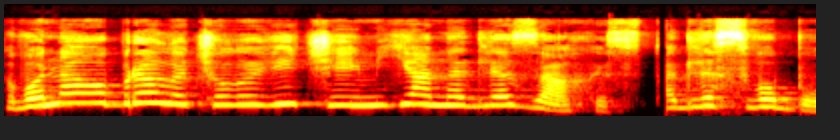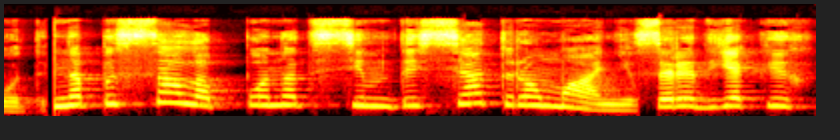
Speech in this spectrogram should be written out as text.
Вона обрала чоловіче ім'я не для захисту, а для свободи. Написала понад 70 романів, серед яких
